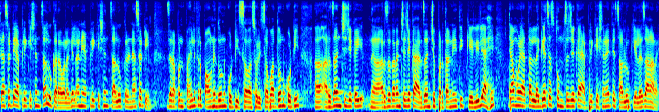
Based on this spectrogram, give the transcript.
त्यासाठी ॲप्लिकेशन चालू करावं लागेल आणि ॲप्लिकेशन चालू करण्यासाठी जर आपण पाहिले तर पावणे दोन कोटी सव्वा सॉरी सव्वा दोन कोटी अर्ज अर्जांची जे काही अर्जदारांच्या जे काही अर्जांची पडताळणी ती केलेली आहे त्यामुळे आता लगेचच तुमचं जे काही ॲप्लिकेशन आहे ते चालू केलं जाणार आहे.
